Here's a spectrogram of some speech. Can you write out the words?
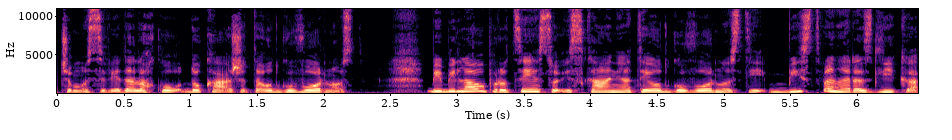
čemu seveda lahko dokažeta odgovornost. Bi bila v procesu iskanja te odgovornosti bistvena razlika,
